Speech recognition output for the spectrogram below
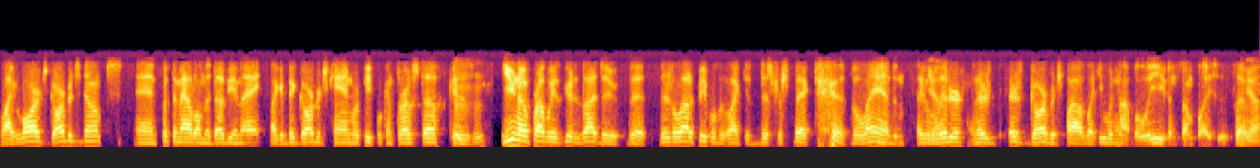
like large garbage dumps and put them out on the WMA, like a big garbage can where people can throw stuff. Because mm-hmm. you know probably as good as I do that there's a lot of people that like to disrespect the land and they yeah. litter, and there's there's garbage piles like you would not believe in some places. So yeah.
